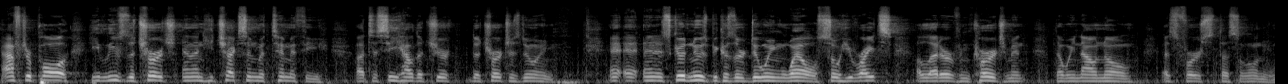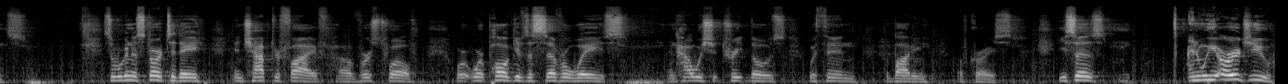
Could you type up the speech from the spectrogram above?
After Paul, he leaves the church and then he checks in with Timothy uh, to see how the church, the church is doing. And, and it's good news because they're doing well. So he writes a letter of encouragement that we now know as First Thessalonians. So we're going to start today in chapter 5, uh, verse 12, where, where Paul gives us several ways and how we should treat those within the body of Christ. He says, And we urge you,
